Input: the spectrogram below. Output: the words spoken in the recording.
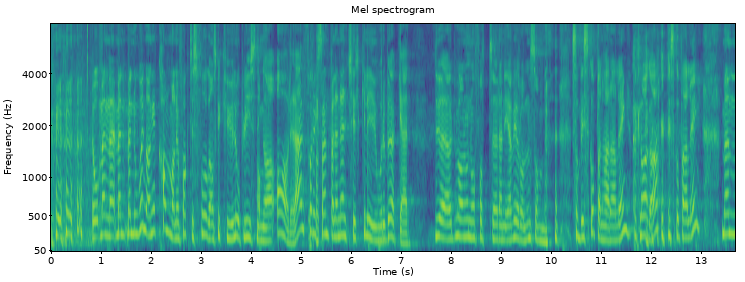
Jo, men, men, men, noen ganger kan man jo faktisk få ganske kule opplysninger av det der. F.eks. en del kirkelige jordebøker. Du, du, har nå fått den evige rollen som, som biskopen her, Erling. Beklager, biskop Erling. Men,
